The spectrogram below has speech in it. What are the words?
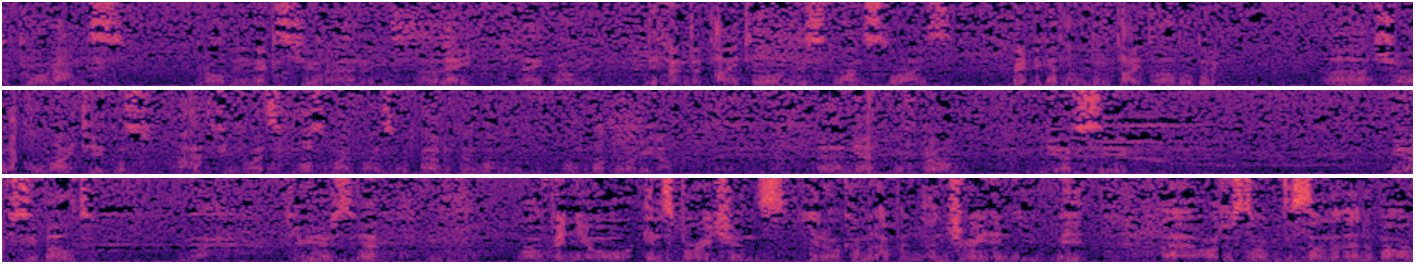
the pro ranks probably next year, early, uh, late, late probably. Defend the title at least once, twice. Maybe get another title out of it. Uh, show like almighty because I had a few fights. Most of my fights were better than one of them on the battle arena. And then yeah, move pro, UFC, UFC belt. Few years, yeah. What have been your inspirations? You know, coming up and, and training you. Uh, I was just talking to Summer then about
